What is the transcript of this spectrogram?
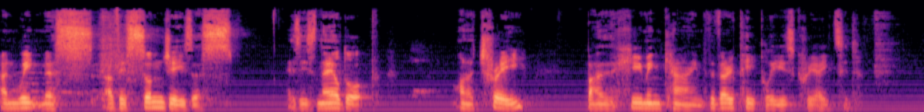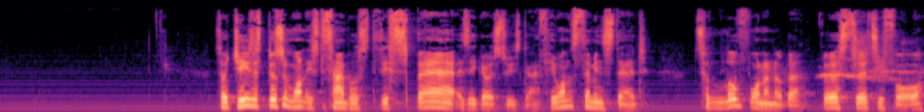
and weakness of his son Jesus as he's nailed up on a tree by the humankind, the very people he has created. So Jesus doesn't want his disciples to despair as he goes to his death. He wants them instead to love one another. Verse 34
